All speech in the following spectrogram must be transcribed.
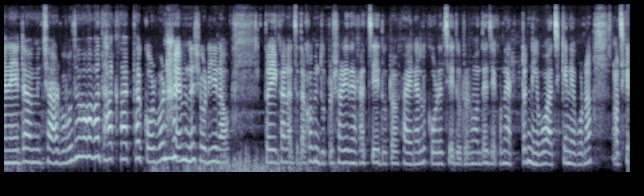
মানে এটা আমি ছাড়বো। বলছে বাবা, থাক থাক থাক, করব না মানে সরিয়ে নাও। তো এখানে আছে, দেখো আমি দুটো শাড়ি দেখাচ্ছি, এই দুটো ফাইনাল করেছি, এই দুটোর মধ্যে যে কোনো একটা নেব, আজকে নেব না। আজকে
